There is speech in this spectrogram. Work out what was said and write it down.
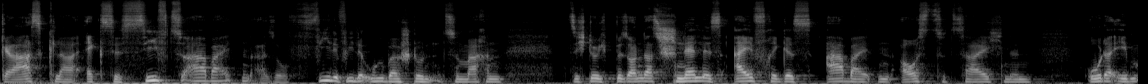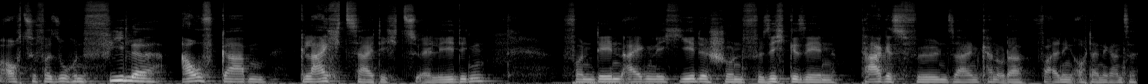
glasklar exzessiv zu arbeiten, also viele, viele Überstunden zu machen, sich durch besonders schnelles, eifriges Arbeiten auszuzeichnen oder eben auch zu versuchen, viele Aufgaben gleichzeitig zu erledigen, von denen eigentlich jede schon für sich gesehen tagesfüllend sein kann oder vor allen Dingen auch deine ganze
